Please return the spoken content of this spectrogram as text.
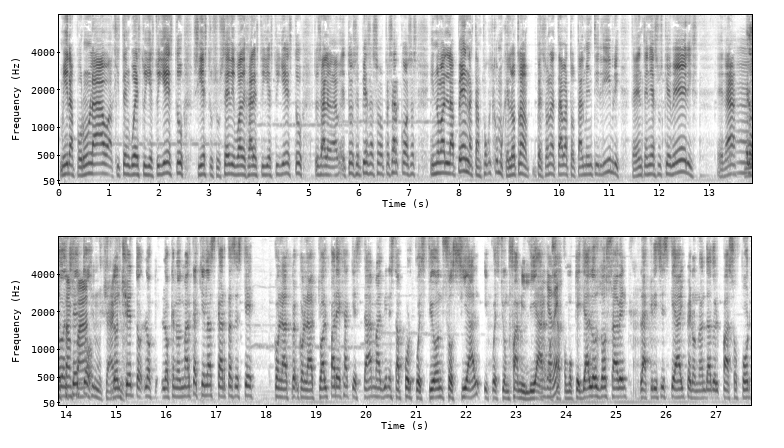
mira, por un lado, aquí tengo esto y esto y esto, si esto sucede, voy a dejar esto y esto y esto. Entonces, a entonces empiezas a sopesar cosas y no vale la pena. Tampoco es como que la otra persona estaba totalmente libre, también tenía sus que veres, ¿verdad? Pero no es tan Cheto, fácil, muchacho. Don Cheto, lo, que- lo que nos marca aquí en las cartas es que con la, con la actual pareja que está, más bien está por cuestión social y cuestión familiar. Ah, ¿ya o sea, como que ya los dos saben la crisis que hay, pero no han dado el paso por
